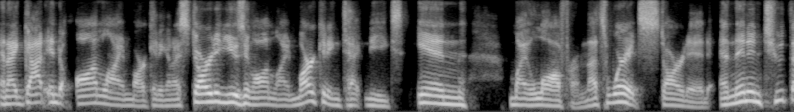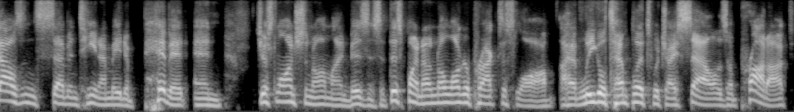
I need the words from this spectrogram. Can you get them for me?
and I got into online marketing and I started using online marketing techniques in my law firm. That's where it started. And then in 2017, I made a pivot and just launched an online business. At this point, I no longer practice law. I have legal templates, which I sell as a product,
